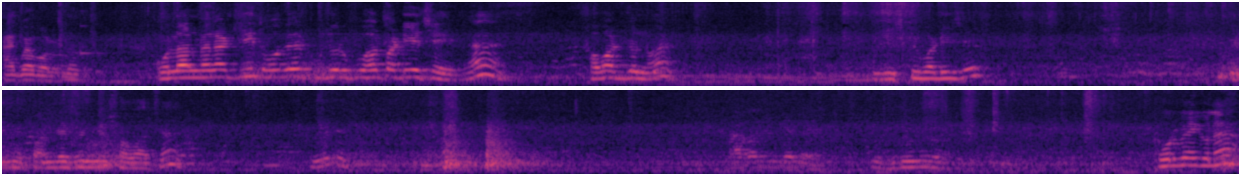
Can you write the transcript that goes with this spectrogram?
একবার বলুন। কল্যাণ ব্যানার্জি তোমাদের পুজোর উপহার পাঠিয়েছে হ্যাঁ? সবার জন্য হ্যাঁ? মিষ্টি পাঠিয়েছে। এখানে পাঞ্জাবি নিয়ে সব আছে হ্যাঁ? ঠিক আছে? করবে এগুলো হ্যাঁ?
